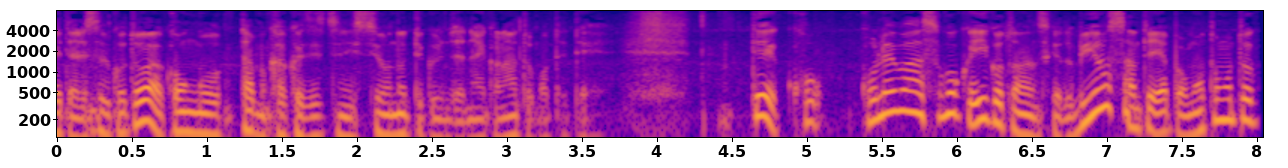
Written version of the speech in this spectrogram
えたりすることは今後多分確実に必要になってくるんじゃないかなと思ってて。で、こ、これはすごくいいことなんですけど、美容師さんってやっぱもともと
